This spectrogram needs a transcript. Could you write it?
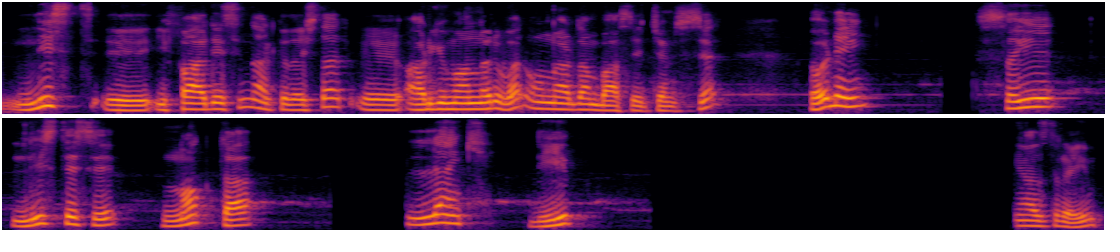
list e, ifadesinin arkadaşlar e, argümanları var. Onlardan bahsedeceğim size. Örneğin sayı listesi nokta length deyip yazdırayım.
